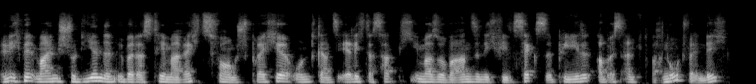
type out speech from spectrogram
Wenn ich mit meinen Studierenden über das Thema Rechtsform spreche, und ganz ehrlich, das hat nicht immer so wahnsinnig viel Sexappeal, aber ist einfach notwendig,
